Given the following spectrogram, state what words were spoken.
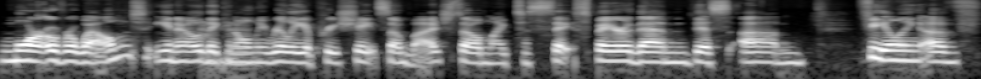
more overwhelmed you know they can Mhm. only really appreciate so much so i'm like to say, spare them this um feeling of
